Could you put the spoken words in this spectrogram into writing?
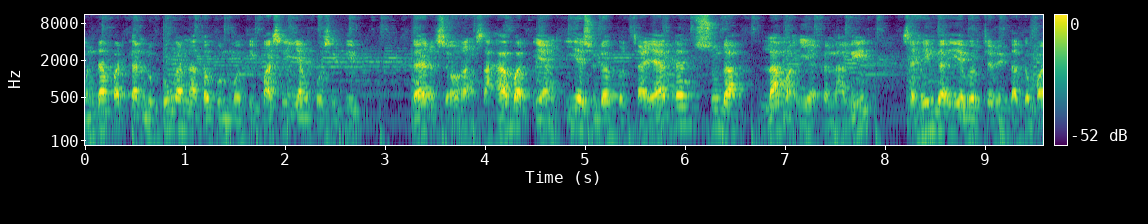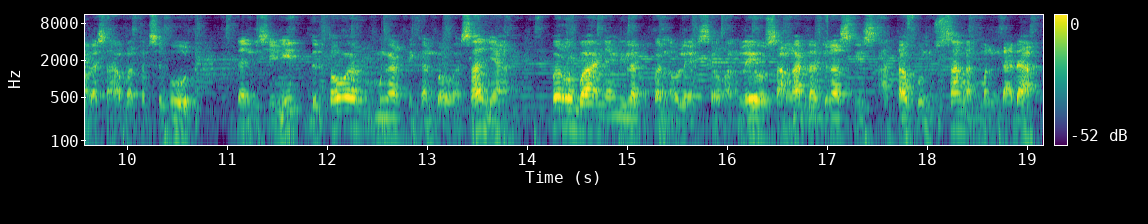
mendapatkan dukungan ataupun motivasi yang positif dari seorang sahabat yang ia sudah percaya dan sudah lama ia kenali sehingga ia bercerita kepada sahabat tersebut. Dan di sini The Tower mengartikan bahwasanya perubahan yang dilakukan oleh seorang Leo sangatlah drastis ataupun sangat mendadak.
